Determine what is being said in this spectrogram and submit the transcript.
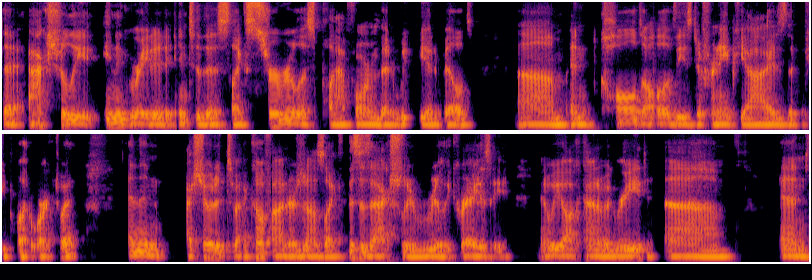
that actually integrated into this like serverless platform that we had built um, and called all of these different APIs that people had worked with. And then I showed it to my co-founders, and I was like, "This is actually really crazy." And we all kind of agreed. Um, and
